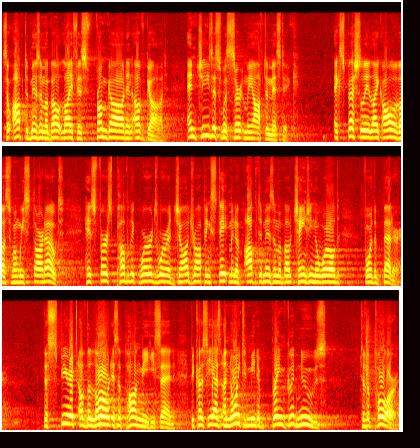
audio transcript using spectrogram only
So, optimism about life is from God and of God. And Jesus was certainly optimistic, especially like all of us when we start out. His first public words were a jaw dropping statement of optimism about changing the world for the better. The Spirit of the Lord is upon me, he said, because he has anointed me to bring good news to the poor.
